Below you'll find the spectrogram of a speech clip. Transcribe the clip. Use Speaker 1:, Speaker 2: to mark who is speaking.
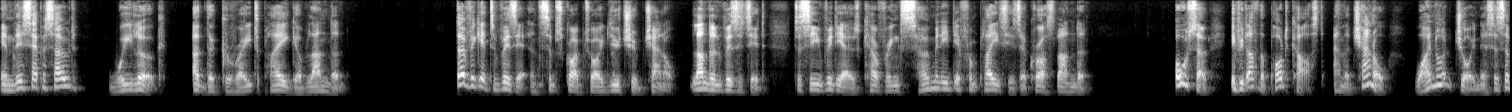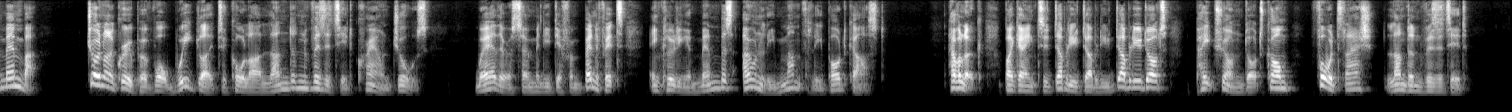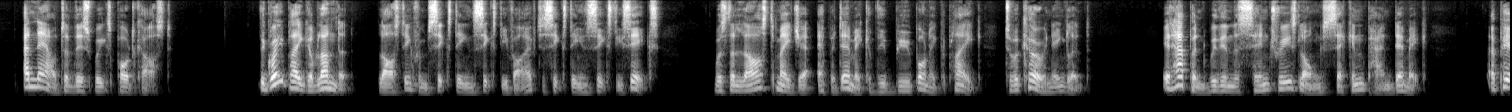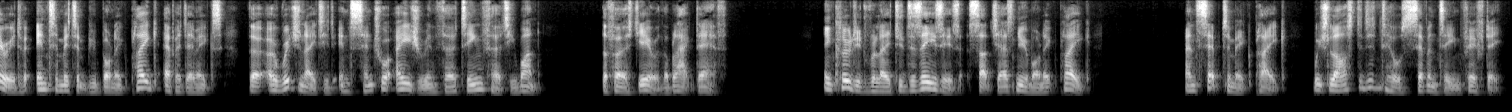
Speaker 1: In this episode, we look at the Great Plague of London. Don't forget to visit and subscribe to our YouTube channel, London Visited, to see videos covering so many different places across London. Also, if you love the podcast and the channel, why not join us as a member? Join our group of what we'd like to call our London Visited Crown Jewels, where there are so many different benefits, including a members only monthly podcast. Have a look by going to www.patreon.com forward slash London Visited. And now to this week's podcast. The Great Plague of London, lasting from 1665 to 1666, was the last major epidemic of the bubonic plague to occur in England. It happened within the centuries long Second Pandemic, a period of intermittent bubonic plague epidemics that originated in Central Asia in 1331, the first year of the Black Death. Included related diseases such as pneumonic plague and septicaemic plague, which lasted until 1750.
